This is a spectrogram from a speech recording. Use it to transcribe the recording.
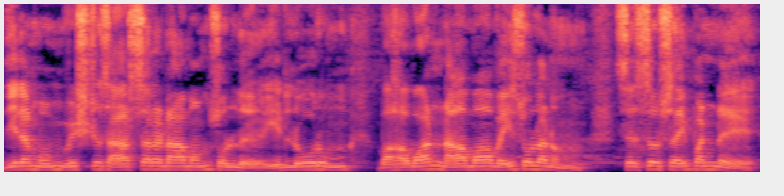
தினமும் விஷ்ணு சஹஸ்ரநாமம் சொல்லு. எல்லோரும் பகவான் நாமாவை சொல்லணும். சிசுசை பண்ணு.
